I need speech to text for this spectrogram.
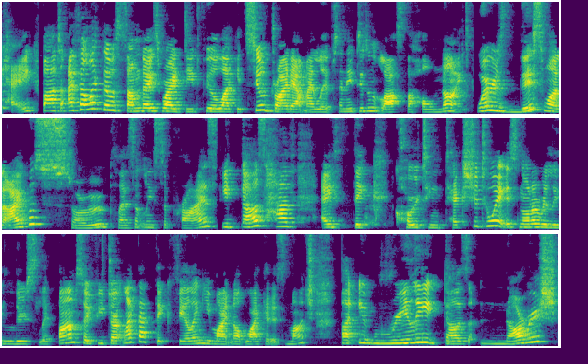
okay, but I felt like there were some days where I did feel like it still dried out my lips and it didn't last the whole night. Whereas this one, I was so pleasantly surprised. It does have a thick coating texture to it. It's not a really loose lip balm. So if you don't like that thick feeling, you might not like it as much, but it really does nourish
